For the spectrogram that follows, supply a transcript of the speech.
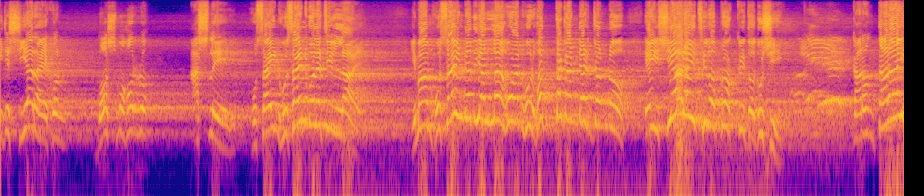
এই যে শিয়ারা এখন দশ মহর আসলে হুসাইন হুসাইন বলে চিল্লায়। ইমাম হুসাইন রাদি আল্লাহ হত্যাকাণ্ডের জন্য এই শিয়ারাই ছিল প্রকৃত দোষী। কারণ তারাই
